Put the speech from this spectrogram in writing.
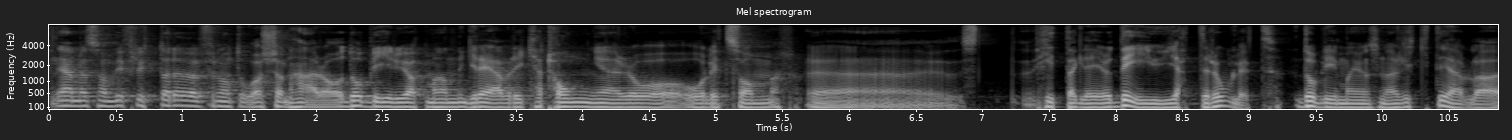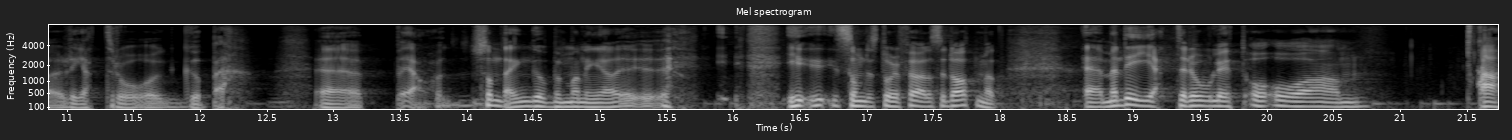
ja, men som vi flyttade väl för något år sedan här och då blir det ju att man gräver i kartonger och, och liksom eh, hittar grejer. Och det är ju jätteroligt. Då blir man ju en sån här riktig jävla retro-gubbe. Eh, ja, som den gubben man är eh, i, som det står i födelsedatumet. Eh, men det är jätteroligt och, och um, ah,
